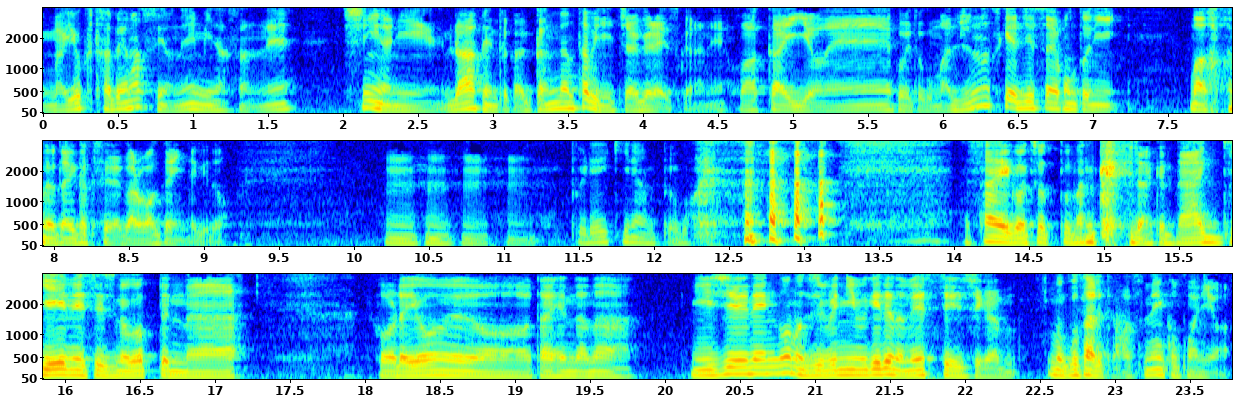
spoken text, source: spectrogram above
ーまあ、よく食べますよね皆さんね。深夜にラーメンとかガンガン食べに行っちゃうぐらいですからね。若いよね。こういうとこ。まあ淳之介は実際本当にまだまだ大学生だから若いんだけど。うんうんうんうん。ブレーキランプ。最後ちょっとなんかなんか長えメッセージ残ってんな。これ読むの大変だな。20年後の自分に向けてのメッセージが残されてますねここには。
